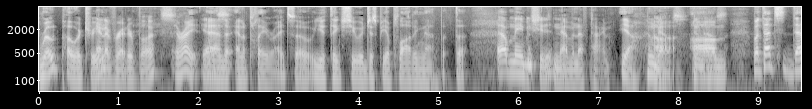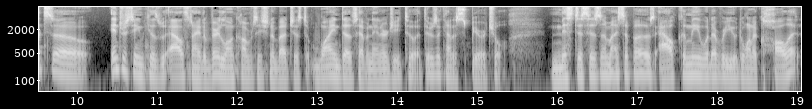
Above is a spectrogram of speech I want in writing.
wrote poetry. And I've read her books. right, Yes. and and a playwright. So you'd think she would just be applauding that, but uh, Well, maybe she didn't have enough time. Yeah, Who uh, knows? Who knows? but that's that's uh, interesting because Alice and I had a very long conversation about just wine does have an energy to it. There's a kind of spiritual mysticism, I suppose, alchemy, whatever you would want to call it.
